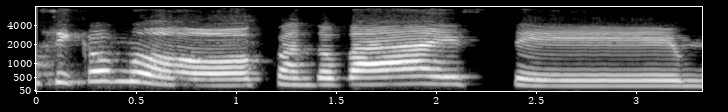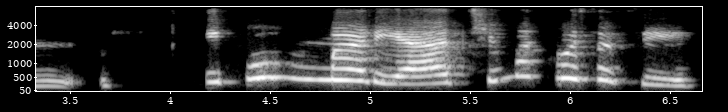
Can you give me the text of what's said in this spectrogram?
así como cuando va este tipo un mariachi, una cosa así.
